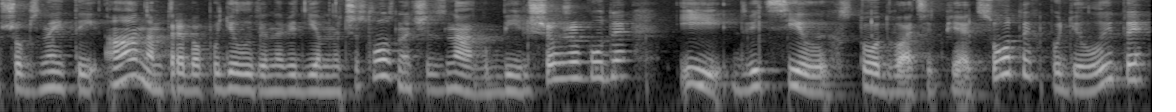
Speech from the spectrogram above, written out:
щоб знайти А, нам треба поділити на від'ємне число, значить знак більше вже буде. І 2,125 поділити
